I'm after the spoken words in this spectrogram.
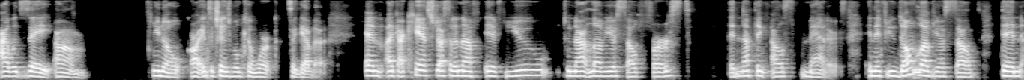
I would say um, you know, are interchangeable can work together. And like I can't stress it enough. If you do not love yourself first, then nothing else matters. And if you don't love yourself, then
